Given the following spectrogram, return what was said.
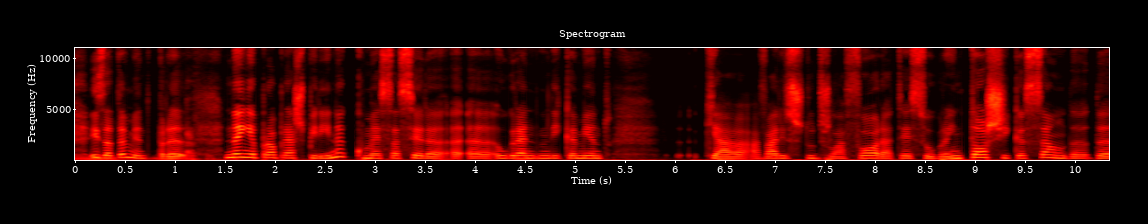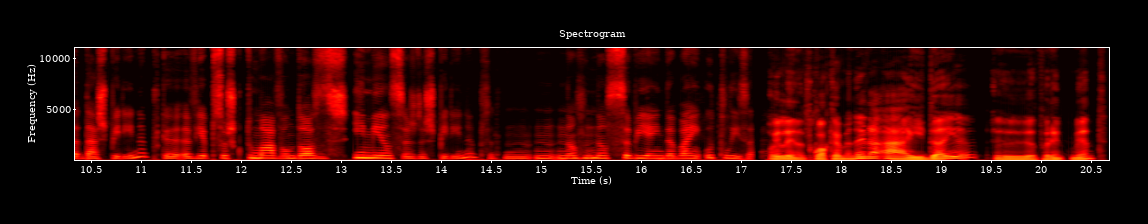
Exatamente, nem, para... nem a própria aspirina, que começa a ser a, a, a, o grande medicamento que há, há, vários estudos lá fora até sobre a intoxicação da, da, da, aspirina, porque havia pessoas que tomavam doses imensas de aspirina, portanto não, não se sabia ainda bem utilizar. Oh, Helena, de qualquer maneira há a ideia, eh, aparentemente,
